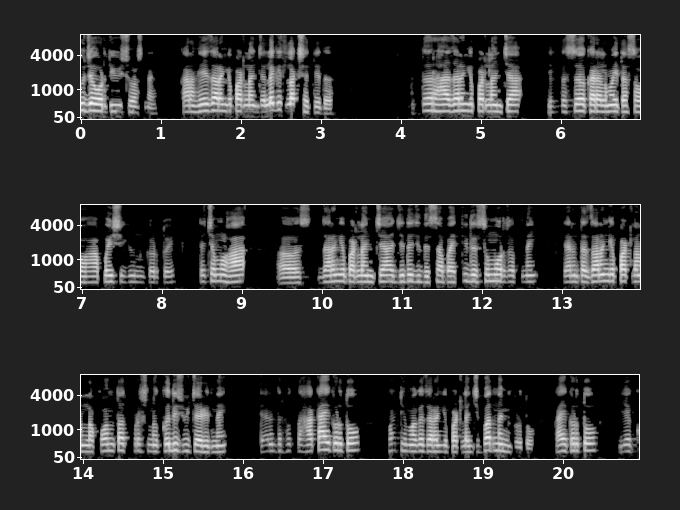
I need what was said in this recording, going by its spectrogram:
तुझ्यावरती विश्वास नाही. कारण हे जारांगे पाटलांच्या लगेच लक्षात येतं. तर हा जरांगे पाटलांच्या एक तर सहकार्याला माहीत असावा हा पैसे घेऊन करतोय. त्याच्यामुळं हा जारंगे पाटलांच्या जिथं जिथं सभा आहे तिथं समोर जात नाही. त्यानंतर जारंगे पाटलांना कोणताच प्रश्न कधीच विचारित नाही. त्यानंतर फक्त हा काय करतो? पाठीमागं जारंगे पाटलांची बदनामी करतो. काय करतो? एक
